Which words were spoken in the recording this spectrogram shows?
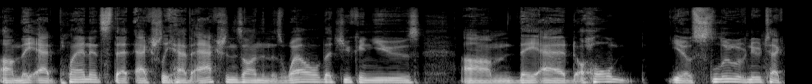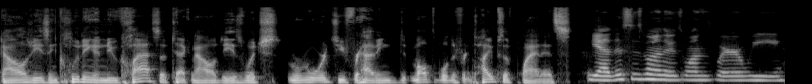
Um, they add planets that actually have actions on them as well that you can use. Um, they add a whole you know slew of new technologies including a new class of technologies which rewards you for having d- multiple different types of planets Yeah, this is one of those ones where we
